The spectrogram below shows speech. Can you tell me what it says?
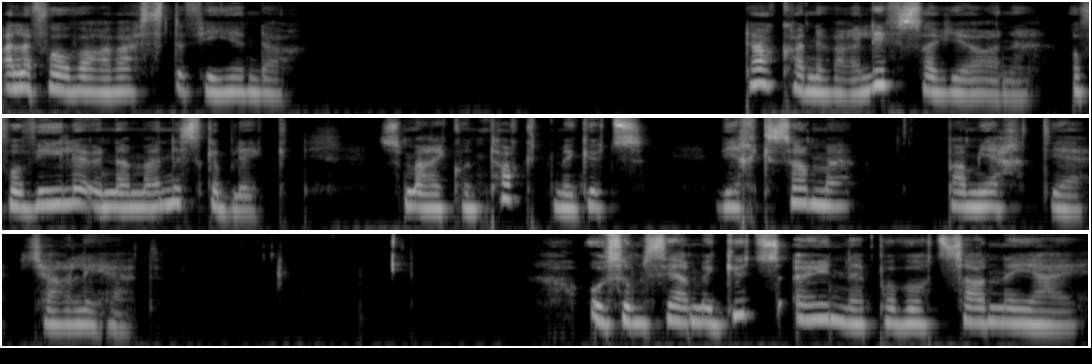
eller for våre verste fiender. Da kan det være livsavgjørende å få hvile under menneskeblikk som er i kontakt med Guds virksomme, barmhjertige kjærlighet, og som ser med Guds øyne på vårt sanne jeg,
